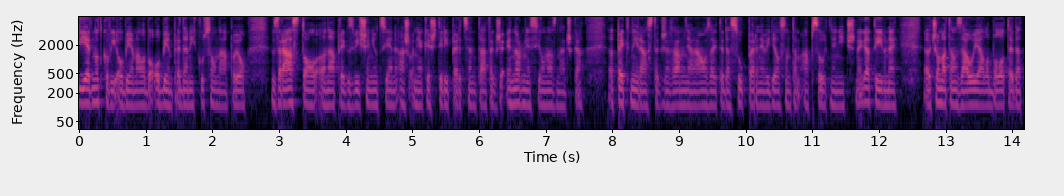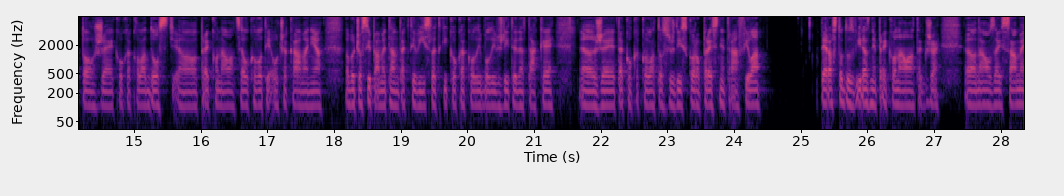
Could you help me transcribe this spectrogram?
jednotkový objem alebo objem predaných kusov nápojov vzrástol napriek zvýšeniu cien až o nejaké 4%, takže enormne silná značka, pekný rast, takže za mňa naozaj teda super, nevidel som tam absolútne nič negatívne. Čo ma tam zaujalo bolo teda to, že Coca-Cola dosť prekonala celkovo tie očakávania, lebo čo si pamätám, tak tie výsledky Coca-Coly boli vždy teda také, že tá Coca-Cola to vždy skoro presne trafila Teraz to dosť výrazne prekonala, takže e, naozaj samé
